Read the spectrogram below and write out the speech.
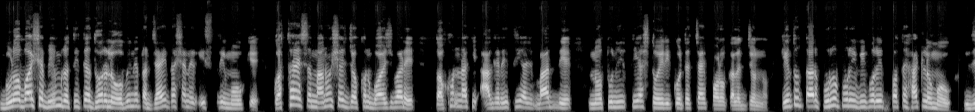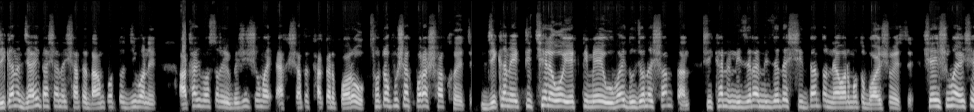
বুড়ো বয়সে ভীমরতিতে ধরলো অভিনেতা জাহিদ হাসানের স্ত্রী মৌকে। কথা এসে মানুষের যখন বয়স বাড়ে, তখন নাকি আগের ইতিহাস বাদ দিয়ে নতুন ইতিহাস তৈরি করতে চায় পরকালের জন্য। কিন্তু তার পুরোপুরি বিপরীত পথে হাঁটলো মৌ, যেখানে জাহিদ হাসানের সাথে দাম্পত্য জীবনে আঠাশ বছরের বেশি সময় একসাথে থাকার পরও ছোট পোশাক পরার শখ হয়েছে। যেখানে একটি ছেলে ও একটি মেয়ে, উভয় দুজনের সন্তান। সেখানে নিজেরা নিজেদের সিদ্ধান্ত নেওয়ার মতো বয়স হয়েছে। সেই সময় এসে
